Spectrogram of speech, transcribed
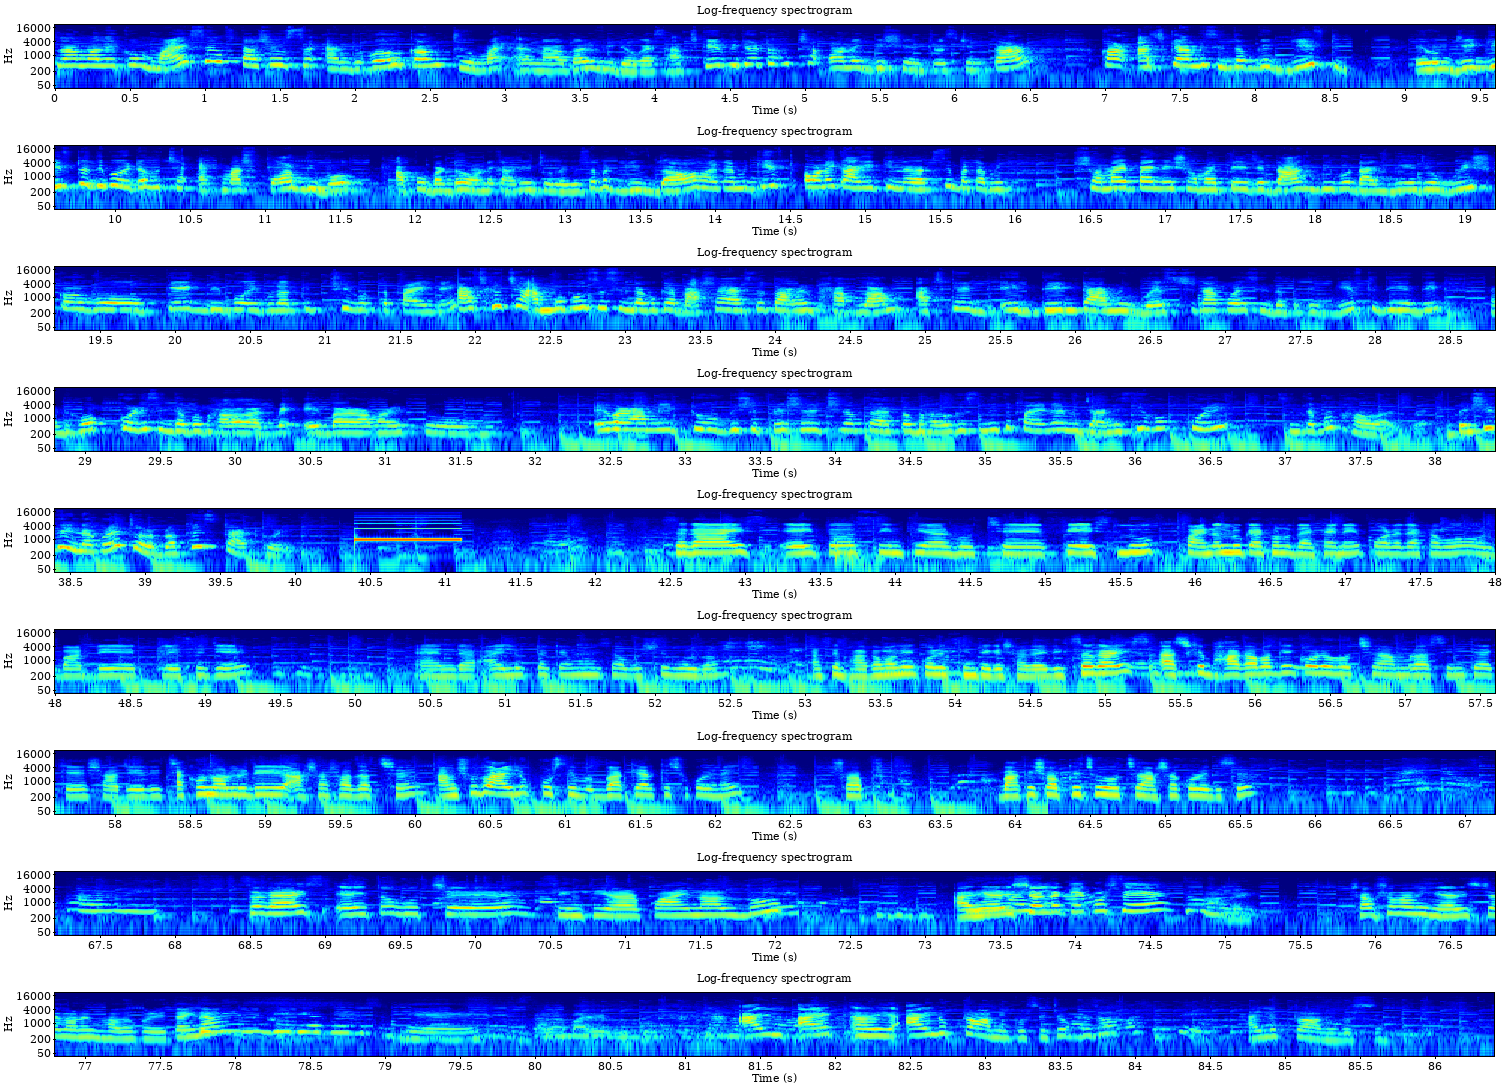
আসসালামু আলাইকুম myself Hossain and welcome to my another video guys আজকের ভিডিওটা হচ্ছে অনেক বেশি ইন্টারেস্টিং কারণ কারণ আজকে আমি সিন্তাবকে গিফট এবং যে গিফটটা দিব, এটা হচ্ছে এক মাস পর দিব। আপুর বার্থডে অনেক আগে চলে গেছে বাট গিফট দেওয়া হয় না। আমি গিফট অনেক আগে কিনে রাখছি বাট আমি সময় পাইনি, সময় পেয়ে যে ডাক দিব, ডাক দিয়ে যে উইশ করব কেক দিব, এগুলো কিছুই করতে পারিনি। আজকে হচ্ছে আম্মু বলছে সিন্তাপুকে বাসায় আসতে, তো আমি ভাবলাম আজকের এই দিনটা আমি ওয়েস্ট না করে সিন্তাপুকে গিফট দিয়ে দিই অ্যান্ড হোপ করি সিন্তাপুর ভালো লাগবে। এবার আমার একটু, এবার আমি একটু বেশি প্রেশারে ছিলাম, তো এত ভালো কিছু নিতে পারি না আমি জানিসই হোপ করি সিন্তাপুর ভালো লাগবে। বেশি দিন না করে চলো ব্লগটা স্টার্ট করি। সো গাইস এই তো সিনথিয়ার হচ্ছে ফেস লুক ফাইনাল লুক এখনও দেখায় নাই। পরে দেখাবো ওর বার্থডে প্লেসে যে অ্যান্ড আই লুকটা কেমন হয়েছে অবশ্যই বলবা। আজকে ভাগাভাগি করে সিনথিয়াকে সাজাই দিচ্ছি। সো গাইস আজকে ভাগাভাগি করে হচ্ছে আমরা সিনথিয়াকে সাজিয়ে দিচ্ছি। এখন অলরেডি আশা সাজাচ্ছে। আমি শুধু আই লুক করছি, বাকি আর কিছু করি নাই। সব, বাকি সব কিছু হচ্ছে আশা করে দিছে। সো গাইস এই তো হচ্ছে সিনথিয়ার ফাইনাল লুক আর হেয়ার স্টাইলটা কে করছে? সবসময় আমি হেয়ার স্টাইল অনেক ভালো করি তাই না? আই আই আই লুকটাও আমি করছি চোখ বুঝো। আই লুকটাও আমি করছি।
